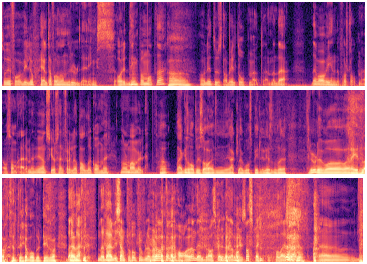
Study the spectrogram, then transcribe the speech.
Så vi får, vil jo hele tida få en sånn rulleringsordning, på en måte. Ja, ja. Og litt ustabilt oppmøte. Men det, det var vi innforstått med, og sånn er det. Men vi ønsker selvfølgelig at alle kommer når de har mulighet. ja. Det er ikke sånn at hvis du har en jækla god spiller, liksom, så Tror du må være innlagt tre måneder til. Det er, der, det er der vi kommer til å få problemer nå. Vi har jo en del bra spillere. Det er mange som har spilt fotball her. Eh,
